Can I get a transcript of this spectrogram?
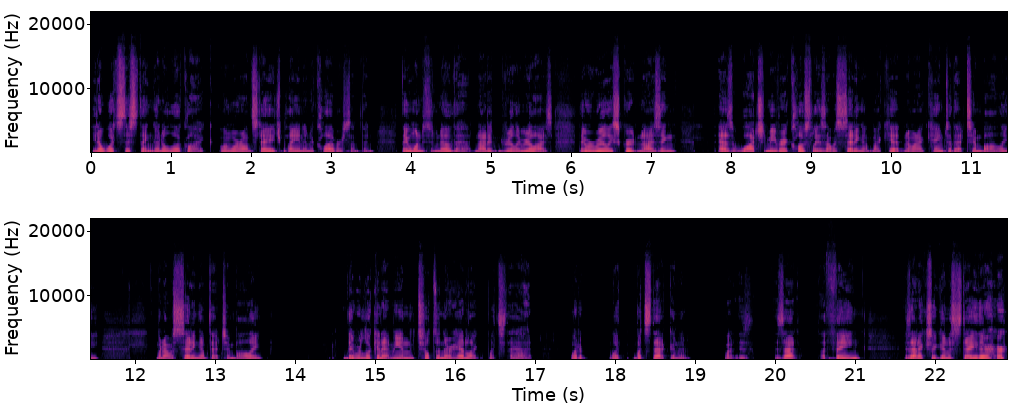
You know, what's this thing going to look like when we're on stage playing in a club or something? They wanted to know that, and I didn't really realize they were really scrutinizing, as watching me very closely as I was setting up my kit. And when I came to that timbali, when I was setting up that timbali they were looking at me and tilting their head like, "What's that? What what what's that gonna? What is is that a thing? Is that actually gonna stay there?"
